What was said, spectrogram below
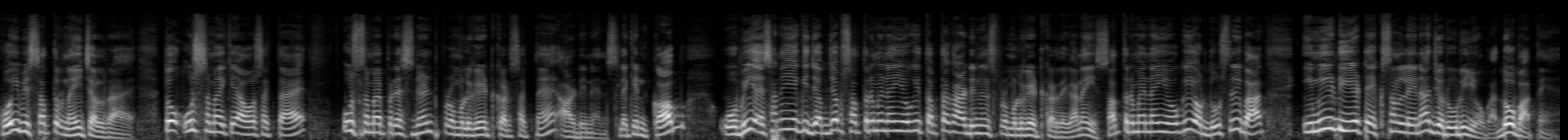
कोई भी सत्र नहीं चल रहा है तो उस समय क्या हो सकता है? उस समय प्रेसिडेंट प्रोमुलगेट कर सकते हैं ऑर्डिनेंस लेकिन कब? वो भी ऐसा नहीं है कि जब जब सत्र में नहीं होगी, तब तक ऑर्डिनेंस प्रोमुलगेट कर देगा। नहीं, सत्र में नहीं होगी और दूसरी बात, इमीडिएट एक्शन लेना ज़रूरी होगा। दो बातें हैं।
